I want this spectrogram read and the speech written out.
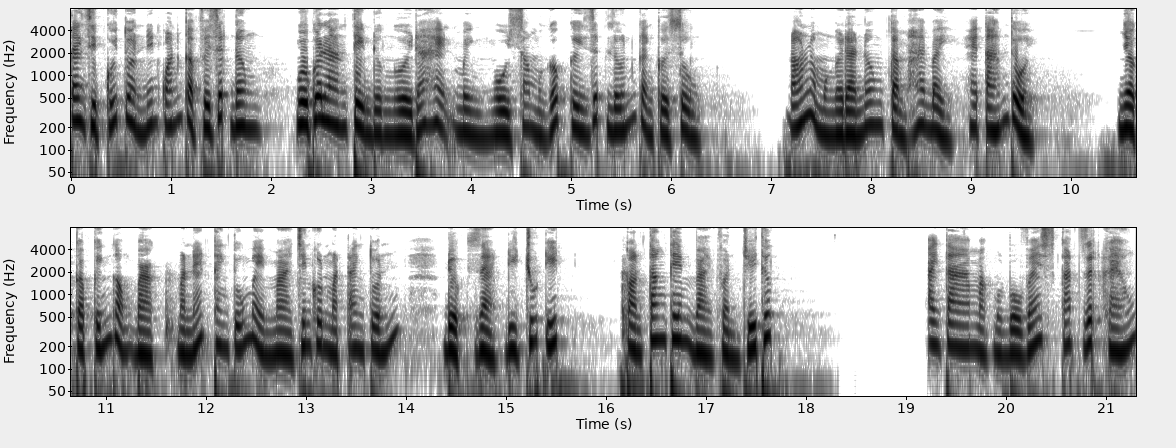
Đang dịp cuối tuần nên quán cà phê rất đông, Ngồi quay Lan tìm được người đã hẹn mình ngồi sau một gốc cây rất lớn cạnh cửa sổ. Đó là một người đàn ông tầm 27-28 tuổi. Nhờ cặp kính gọng bạc mà nét thanh tú mềm mại trên khuôn mặt anh Tuấn được giảm đi chút ít, Còn tăng thêm vài phần trí thức. Anh ta mặc một bộ vest cắt rất khéo.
